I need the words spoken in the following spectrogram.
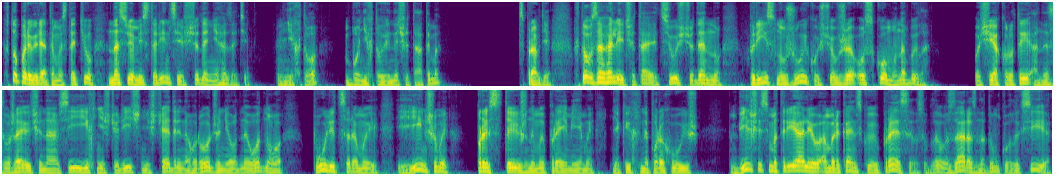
Хто перевірятиме статтю на сьомій сторінці в щоденній газеті? Ніхто, бо ніхто і не читатиме. Справді, хто взагалі читає цю щоденну прісну жуйку, що вже оскому набила? Хоч я крутий, а незважаючи на всі їхні щорічні щедрі нагородження одне одного пуліцерами і іншими престижними преміями, яких не порахуєш, більшість матеріалів американської преси, особливо зараз, на думку Олексія,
